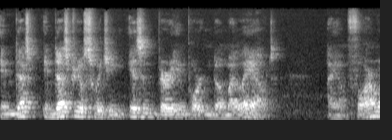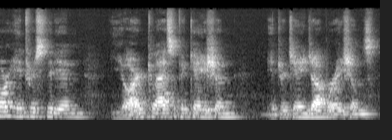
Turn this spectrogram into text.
indust industrial switching isn't very important on my layout. I am far more interested in yard classification, interchange operations,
